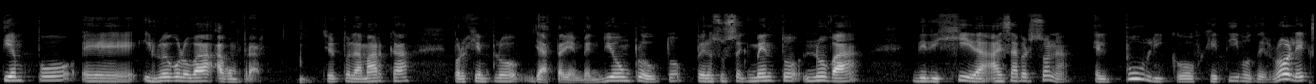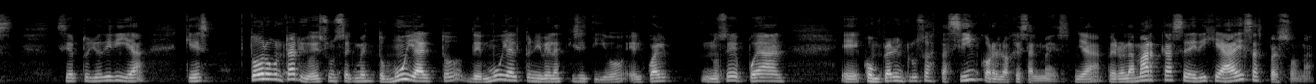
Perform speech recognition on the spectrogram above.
tiempo eh, y luego lo va a comprar. ¿Cierto? La marca por ejemplo, ya está bien, vendió un producto, pero su segmento no va dirigida a esa persona. El público objetivo de Rolex, ¿cierto? Yo diría que es todo lo contrario, es un segmento muy alto, de muy alto nivel adquisitivo, el cual, no sé, puedan eh, comprar incluso hasta cinco relojes al mes, ¿ya? Pero la marca se dirige a esas personas,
